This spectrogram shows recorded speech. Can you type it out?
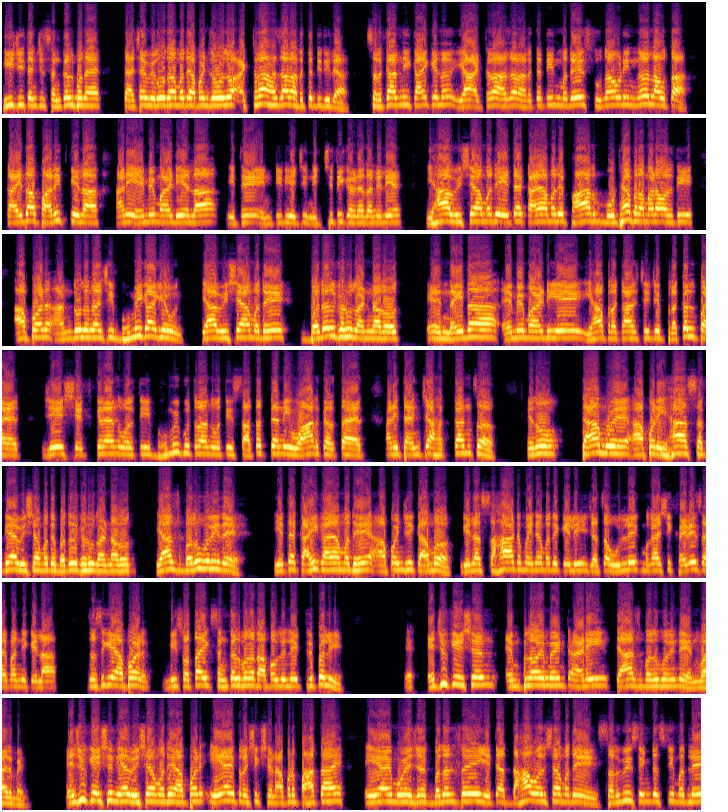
ही जी त्यांची संकल्पना आहे त्याच्या विरोधामध्ये आपण जवळजवळ अठरा हजार हरकती दिल्या. सरकारने काय केलं? या अठरा हजार हरकतींमध्ये सुनावणी न लावता कायदा पारित केला आणि एम एम आर डी ला इथे एनटीडीए ची निश्चिती करण्यात आलेली आहे. ह्या विषयामध्ये येत्या काळामध्ये फार मोठ्या प्रमाणावरती आपण आंदोलनाची भूमिका घेऊन या विषयामध्ये बदल घडून आणणार आहोत. A- NAINA M M R D A ह्या प्रकारचे जे प्रकल्प आहेत जे शेतकऱ्यांवरती भूमिपुत्रांवरती सातत्याने वार करतायत आणि त्यांच्या हक्कांचं यु नो त्यामुळे आपण ह्या सगळ्या विषयामध्ये बदल घडून आणणार आहोत. याच बरोबरीने येत्या काही काळामध्ये आपण जी कामं गेल्या सहा आठ महिन्यामध्ये केली ज्याचा उल्लेख मगाशी खैरे साहेबांनी केला जसं की आपण मी स्वतः एक संकल्पना राबवलेली ट्रिपल ई एज्युकेशन एम्प्लॉयमेंट आणि त्याचबरोबरीने एन्व्हायरमेंट एज्युकेशन या विषयामध्ये आपण ए आय प्रशिक्षण आपण पाहताय ए आय मुळे जग बदलतंय. येत्या दहा वर्षामध्ये सर्व्हिस इंडस्ट्री मधले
